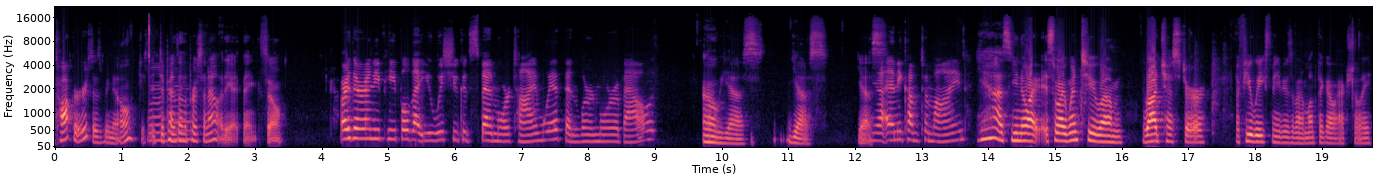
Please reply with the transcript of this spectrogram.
talkers, as we know. Just mm-hmm. it depends on the mm-hmm. personality, I think. So, are there any people that you wish you could spend more time with and learn more about? Oh yes, yes, yes. Yeah, any come to mind? Yes, you know, I so I went to um, Rochester a few weeks, maybe it was about a month ago actually.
